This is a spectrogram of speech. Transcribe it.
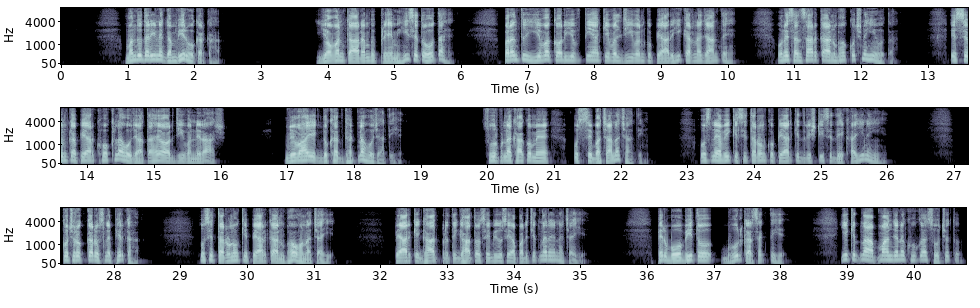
मंदोदरी ने गंभीर होकर कहा। यौवन का आरंभ प्रेम ही से तो होता है, परंतु युवक और युवतियाँ केवल जीवन को प्यार ही करना जानते हैं। उन्हें संसार का अनुभव कुछ नहीं होता। इससे उनका प्यार खोखला हो जाता है और जीवन निराश। विवाह एक दुखद घटना हो जाती है। सूर्पनखा को मैं उससे बचाना चाहती हूँ। उसने अभी किसी तरुण को प्यार की दृष्टि से देखा ही नहीं है। कुछ रुककर उसने फिर कहा, उसे तरुणों के प्यार का अनुभव होना चाहिए। प्यार के घात प्रतिघातों से भी उसे अपरिचित न रहना चाहिए। फिर वो भी तो भूल कर सकती है। ये कितना अपमानजनक होगा, सोचो तो।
